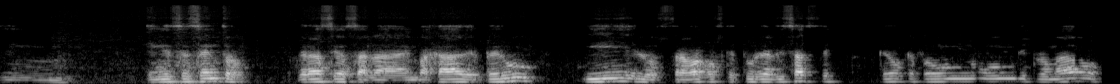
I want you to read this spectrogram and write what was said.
en, en ese centro, gracias a la Embajada de Perú y los trabajos que tú realizaste. Creo que fue un, diplomado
